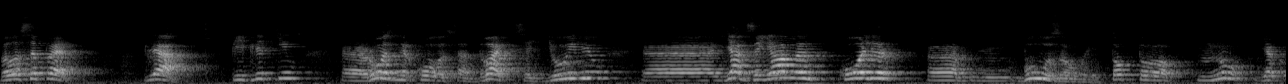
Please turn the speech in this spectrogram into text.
велосипед для підлітків, е, розмір колеса 20 дюймів. Е, Як заявлен, колір бузовий, тобто, ну, як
